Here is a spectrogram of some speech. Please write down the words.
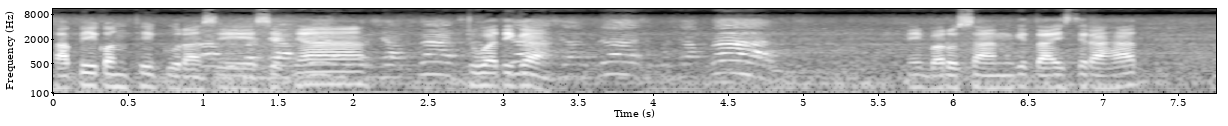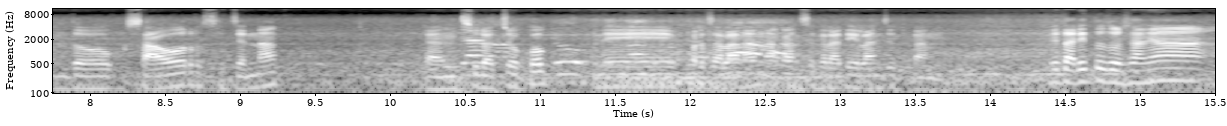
tapi konfigurasi seatnya 23 ini barusan kita istirahat untuk sahur sejenak dan sudah cukup. Ini perjalanan akan segera dilanjutkan. Ini tadi tulisannya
